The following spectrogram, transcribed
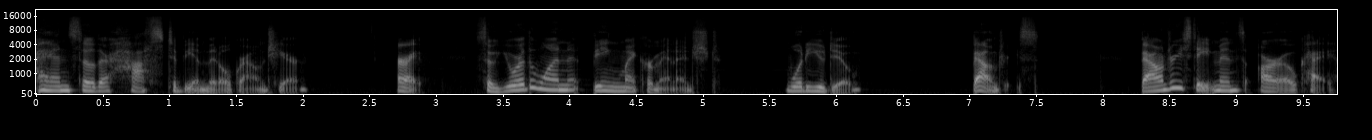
And so there has to be a middle ground here. All right, so you're the one being micromanaged. What do you do? Boundaries. Boundary statements are okay,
